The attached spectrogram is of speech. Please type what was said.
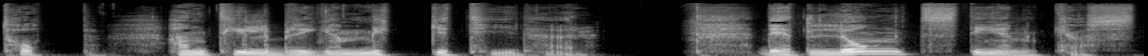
topp. Han tillbringar mycket tid här. Det är ett långt stenkast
